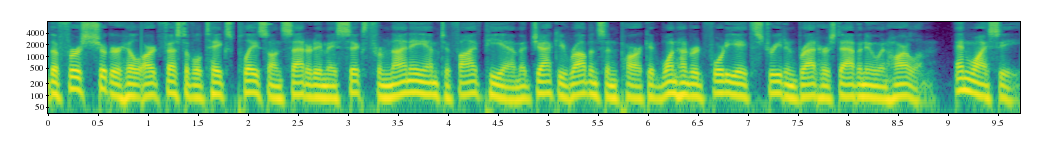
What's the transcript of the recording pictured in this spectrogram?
The first Sugar Hill Art Festival takes place on Saturday, May 6 from 9 a.m. to 5 p.m. at Jackie Robinson Park at 148th Street and Bradhurst Avenue in Harlem, NYC.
